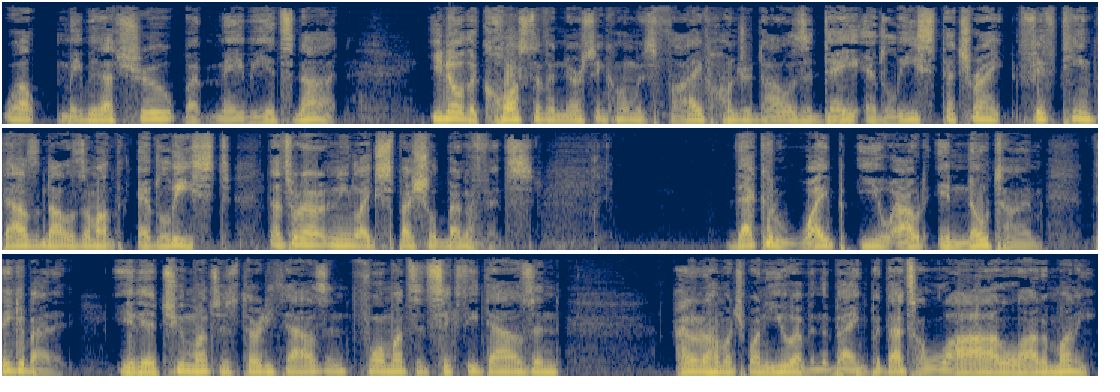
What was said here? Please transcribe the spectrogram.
Well, maybe that's true, but maybe it's not. You know, the cost of a nursing home is $500 a day at least. That's right. $15,000 a month at least. That's without any like special benefits. That could wipe you out in no time. Think about it. You're there two months, it's 30,000, four months, it's 60,000. I don't know how much money you have in the bank, but that's a lot, a lot of money.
